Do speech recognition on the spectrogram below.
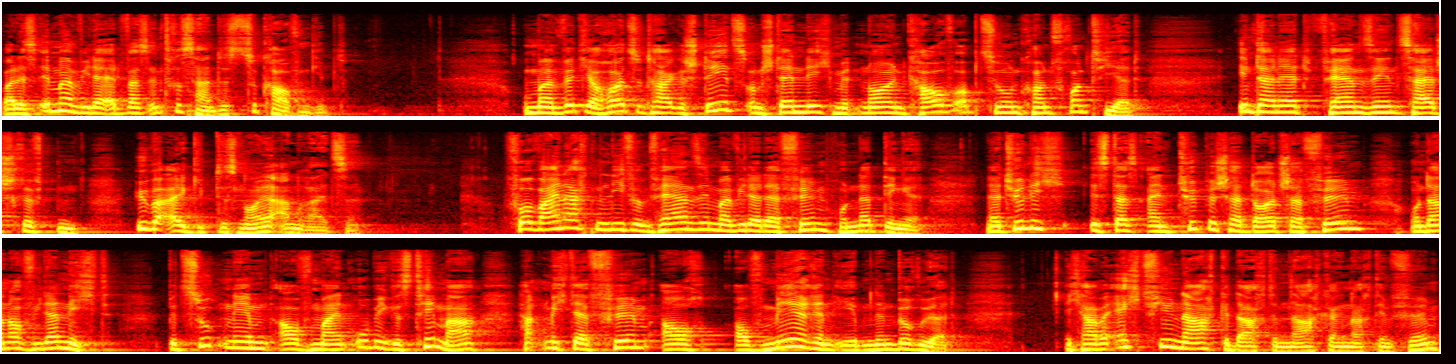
weil es immer wieder etwas Interessantes zu kaufen gibt. Und man wird ja heutzutage stets und ständig mit neuen Kaufoptionen konfrontiert. Internet, Fernsehen, Zeitschriften, überall gibt es neue Anreize. Vor Weihnachten lief im Fernsehen mal wieder der Film 100 Dinge. Natürlich ist das ein typischer deutscher Film und dann auch wieder nicht – Bezug nehmend auf mein obiges Thema hat mich der Film auch auf mehreren Ebenen berührt. Ich habe echt viel nachgedacht im Nachgang nach dem Film,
